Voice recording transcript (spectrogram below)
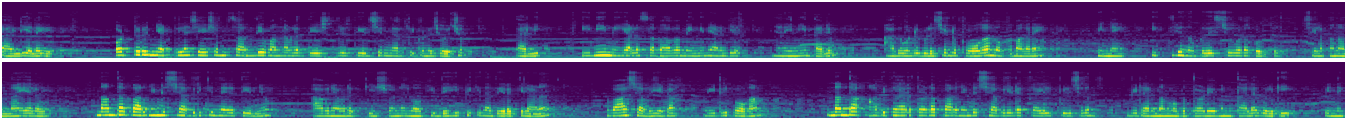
തല്ലിയല്ലേ? ഒട്ടൊരു ഞെട്ടലിന് ശേഷം സന്ധ്യ വന്നവളെ ദേഷ്യത്തിൽ തിരിച്ചു നിർത്തിക്കൊണ്ട് ചോദിച്ചു. തലി ഇനിയും ഇയാളുടെ സ്വഭാവം എങ്ങനെയാണെങ്കിൽ ഞാൻ ഇനിയും തല്ലും. അതുകൊണ്ട് വിളിച്ചുകൊണ്ട് പോകാൻ നോക്കും മകനെ. പിന്നെ ഇത്തിരി ഒന്ന് ഉപദേശിച്ചുകൂടെ കൊടുക്ക്. ചിലപ്പോൾ നന്നായാലോ. നന്ദ പറഞ്ഞുകൊണ്ട് ശബരിക്ക് നേരെ തിരിഞ്ഞു. അവനവിടെ കിഷോറിനെ നോക്കി ദഹിപ്പിക്കുന്ന തിരക്കിലാണ്. വാ ശബരിയേട്ടാ വീട്ടിൽ പോകാം. നന്ദ അധികാരത്തോടെ പറഞ്ഞുകൊണ്ട് ശബരിയുടെ കയ്യിൽ പിടിച്ചതും വിടർന്ന മുഖത്തോടെ അവൻ തല കുലുക്കി. പിന്നെ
